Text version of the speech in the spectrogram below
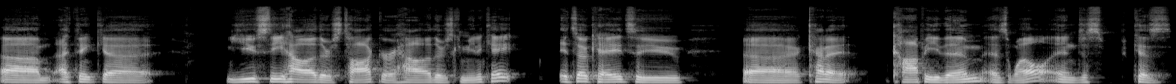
Um, I think uh, you see how others talk or how others communicate. It's okay to uh, kind of copy them as well, and just because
